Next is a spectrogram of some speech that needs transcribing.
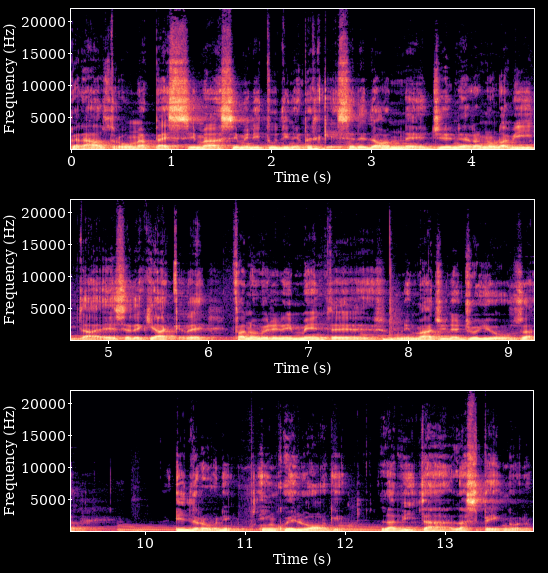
Peraltro una pessima similitudine perché se le donne generano la vita e se le chiacchiere fanno venire in mente un'immagine gioiosa, i droni in quei luoghi la vita la spengono.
